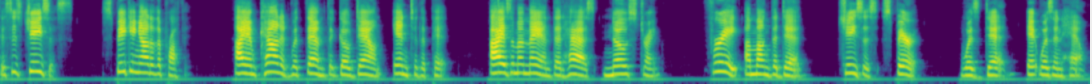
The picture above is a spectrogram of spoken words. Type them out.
This is Jesus speaking out of the prophet. I am counted with them that go down into the pit. I am a man that has no strength, free among the dead. Jesus' spirit was dead, it was in hell.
